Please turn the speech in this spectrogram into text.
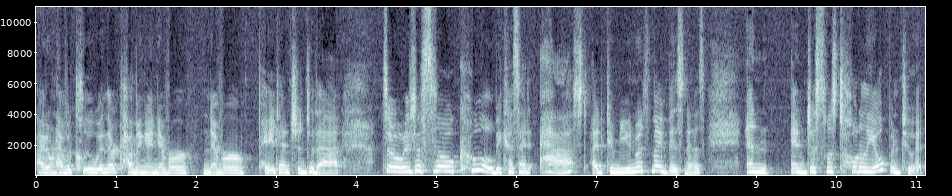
I don't have a clue when they're coming. I never, never pay attention to that. So it was just so cool because I'd asked, I'd commune with my business, and and just was totally open to it.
